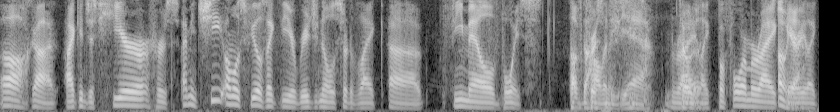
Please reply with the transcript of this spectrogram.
Oh God, I can just hear her. I mean, she almost feels like the original sort of like uh, female voice of, Of the Christmas, holiday yeah, season, right? totally. Like before Mariah Oh, Carey, yeah. like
